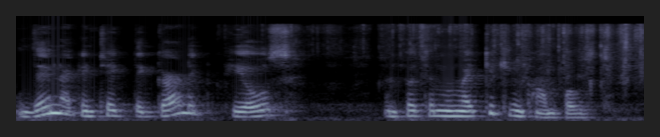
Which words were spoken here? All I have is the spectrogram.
And then I can take the garlic peels and put them in my kitchen compost.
